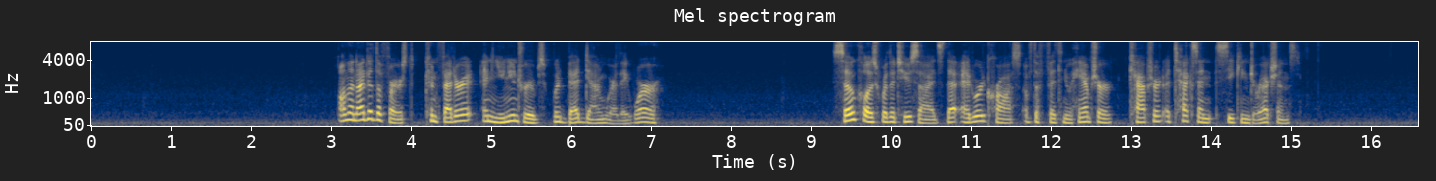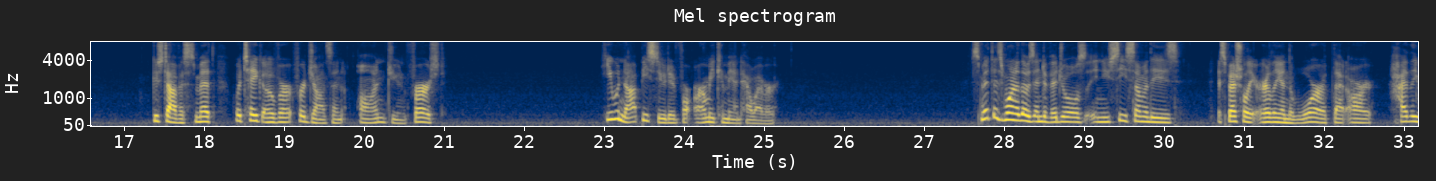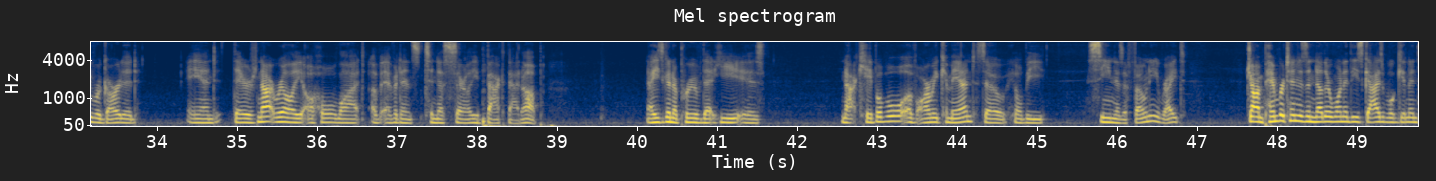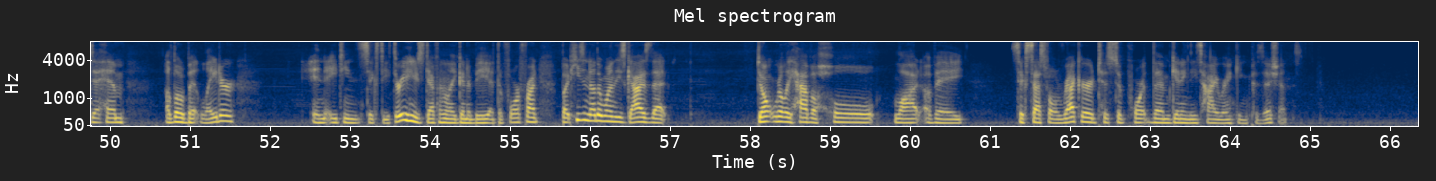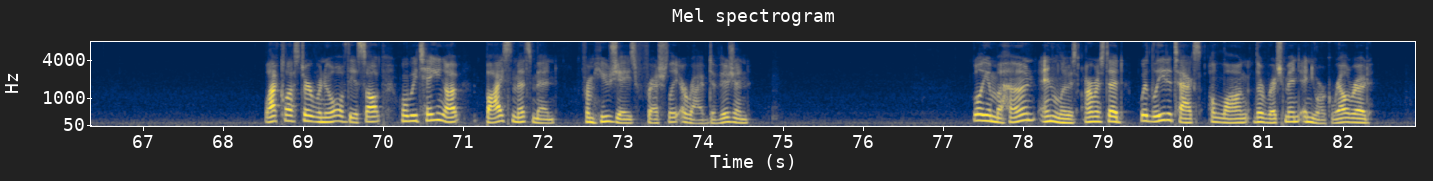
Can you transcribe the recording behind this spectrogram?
On the night of the 1st, Confederate and Union troops would bed down where they were. So close were the two sides that Edward Cross of the 5th New Hampshire captured a Texan seeking directions. Gustavus Smith would take over for Johnston on June 1st. He would not be suited for Army command, however. Smith is one of those individuals, and you see some of these, especially early in the war, that are highly regarded, and there's not really a whole lot of evidence to necessarily back that up. Now, he's going to prove that he is not capable of Army command, so he'll be seen as a phony, right? John Pemberton is another one of these guys. We'll get into him a little bit later. In 1863, he's definitely going to be at the forefront, but he's another one of these guys that don't really have a whole lot of a successful record to support them getting these high ranking positions. Lackluster renewal of the assault will be taken up by Smith's men from Huger's freshly arrived division. William Mahone and Lewis Armistead would lead attacks along the Richmond and York Railroad,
